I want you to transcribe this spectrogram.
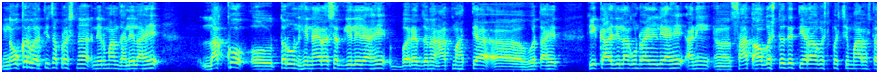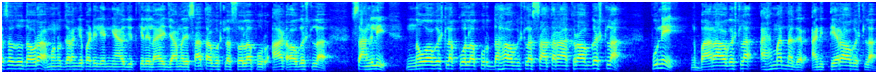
नोकर भरतीचा प्रश्न निर्माण झालेला आहे. लाखो तरुण हे नैराश्यात गेलेले आहे. बऱ्याच जण आत्महत्या होत आहेत. ही काळजी लागून राहिलेली आहे आणि सात ऑगस्ट ते तेरा ऑगस्ट पश्चिम महाराष्ट्राचा जो दौरा मनोज जरांगे पाटील यांनी आयोजित केलेला आहे ज्यामध्ये सात ऑगस्टला सोलापूर आठ ऑगस्टला सांगली नऊ ऑगस्टला कोल्हापूर दहा ऑगस्टला सातारा अकरा ऑगस्टला पुणे बारा ऑगस्टला अहमदनगर आणि तेरा ऑगस्टला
